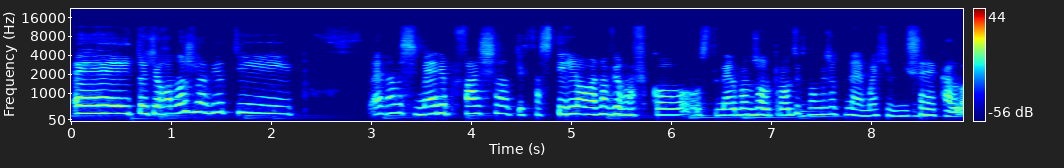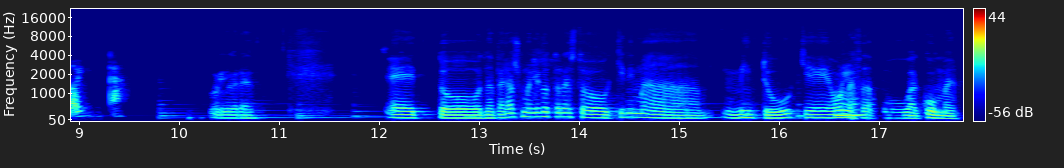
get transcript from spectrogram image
Ε, το γεγονός δηλαδή ότι ένα μεσημέρι αποφάσισα ότι θα στείλω ένα βιογραφικό στην Urban Zone Project, νομίζω ότι ναι, μου έχει βγει σε καλό γενικά. Πολύ ωραία. Ε, το, να περάσουμε λίγο τώρα στο κίνημα Me Too και όλα αυτά που ακουμε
